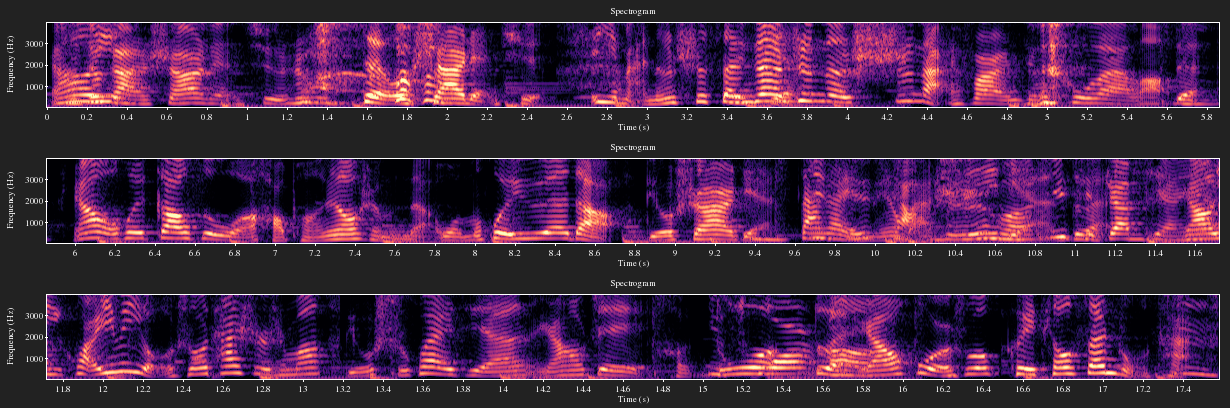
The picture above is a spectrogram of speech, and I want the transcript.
然后就赶上十二点去是吧？对我十二 点去，一买能吃三天。你现在真的师奶范儿已经出来了。对嗯，然后我会告诉我好朋友什么的，我们会约到，比如十二点，大概也没有吧，十一点，一起对占便宜然后一块儿，因为有的时候它是什么，比如十块钱，然后这很多，对，嗯然后或者说可以挑三种菜。嗯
